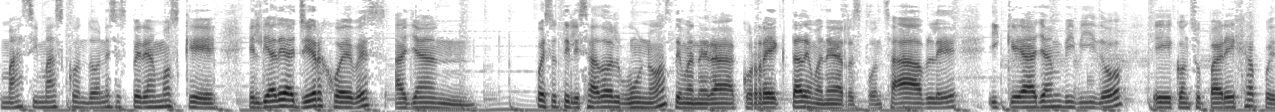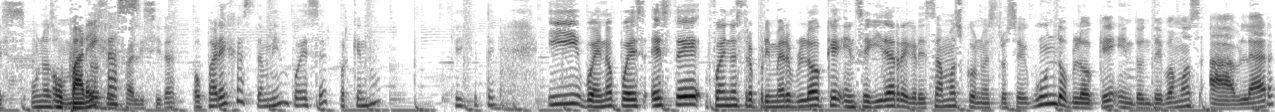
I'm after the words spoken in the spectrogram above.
más y más condones. Esperamos que el día de ayer jueves hayan pues utilizado algunos de manera correcta, de manera responsable y que hayan vivido eh, con su pareja pues unos O momentos parejas. de felicidad. O parejas también puede ser, ¿por qué no? Fíjate. Y bueno, pues este fue nuestro primer bloque. Enseguida regresamos con nuestro segundo bloque en donde vamos a hablar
